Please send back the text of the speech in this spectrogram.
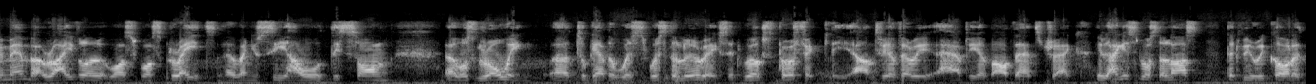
remember Rival was was great uh, when you see how this song uh, was growing. Uh, together with, with the lyrics, it works perfectly, and we are very happy about that track. I guess it was the last that we recorded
